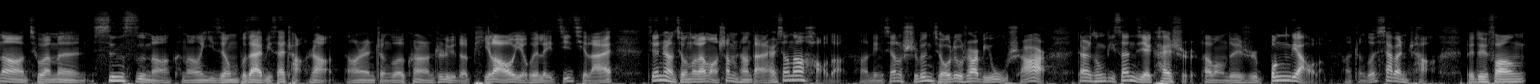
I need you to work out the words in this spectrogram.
呢，球员们心思呢可能已经不在比赛场上，当然整个客场之旅的疲劳也会累积起来。今天这场球呢，篮网上半场打的还是相当好的啊，领先了十分球，六十二比五十二。但是从第三节开始，篮网队是崩掉了啊，整个下半场被对方。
